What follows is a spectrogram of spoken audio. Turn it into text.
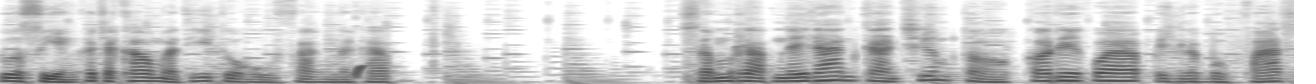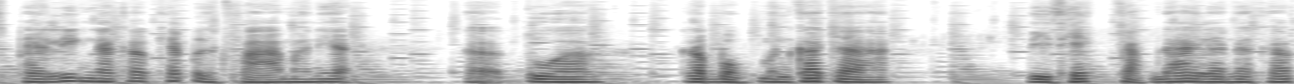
ตัวเสียงก็จะเข้ามาที่ตัวหูฟังนะครับสำหรับในด้านการเชื่อมต่อก็เรียกว่าเป็นระบบ fast pairing นะครับแค่เปิดฝามาเนี่ยตัวระบบมันก็จะดีเทคจับได้แล้วนะครับ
